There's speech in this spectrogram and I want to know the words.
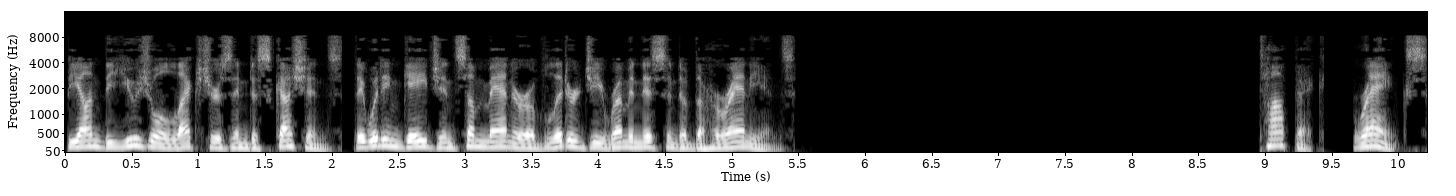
Beyond the usual lectures and discussions, they would engage in some manner of liturgy reminiscent of the Harranians. Ranks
